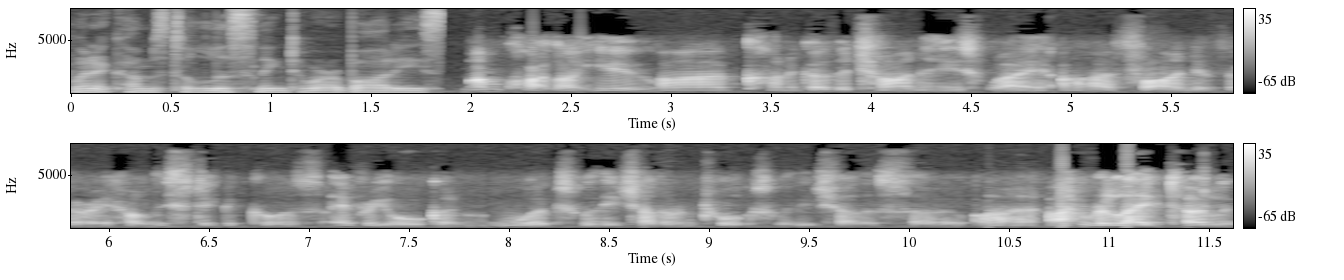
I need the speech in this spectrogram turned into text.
when it comes to listening to our bodies? I'm quite like you. I kind of go the Chinese way. I find it very holistic because every organ works with each other and talks with each other. So I, I relate totally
